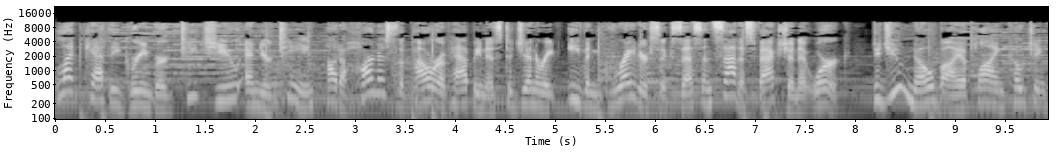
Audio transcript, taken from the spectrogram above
Let Kathy Greenberg teach you and your team how to harness the power of happiness to generate even greater success and satisfaction at work. Did you know by applying coaching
